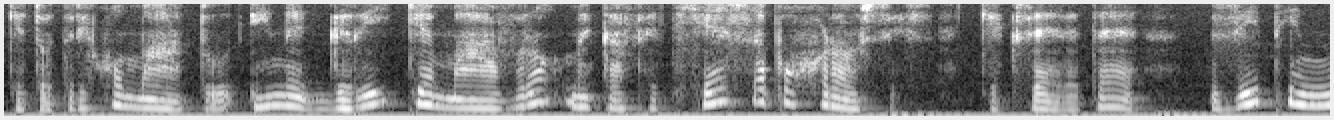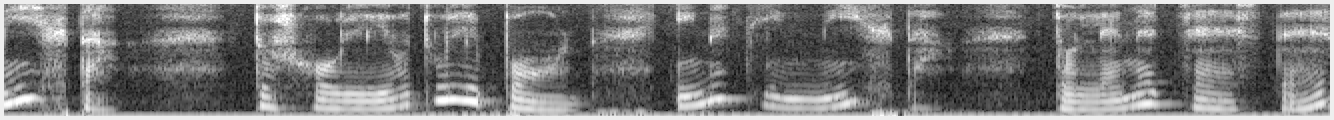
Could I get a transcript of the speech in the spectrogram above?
και το τρίχωμά του είναι γκρι και μαύρο με καφετιές αποχρώσεις. Και ξέρετε, ζει τη νύχτα το σχολείο του λοιπόν είναι τη νύχτα. Το λένε Τσέστερ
